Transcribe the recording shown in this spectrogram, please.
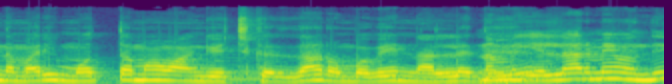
இந்த மாதிரி மொத்தமாக வாங்கி வச்சுக்கிறது தான் ரொம்பவே நல்லது. நம்ம எல்லாருமே வந்து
